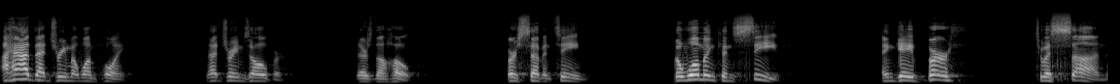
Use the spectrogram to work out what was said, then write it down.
I had that dream at one point. That dream's over. There's no hope. Verse 17. The woman conceived and gave birth to a son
